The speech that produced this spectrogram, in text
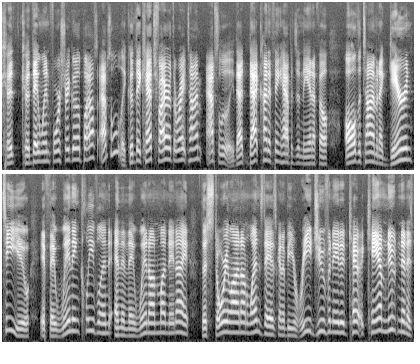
could could they win four straight, go to the playoffs? Absolutely. Could they catch fire at the right time? Absolutely. That that kind of thing happens in the NFL all the time, and I guarantee you, if they win in Cleveland and then they win on Monday night, the storyline on Wednesday is going to be rejuvenated Cam Newton and his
